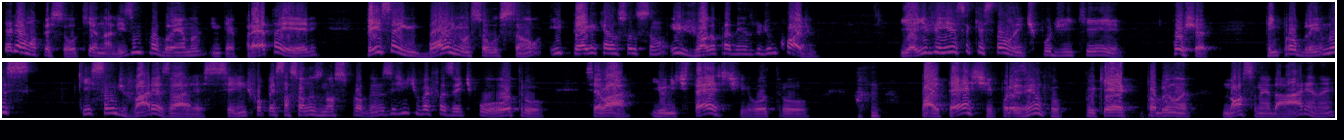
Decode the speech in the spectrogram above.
Ele é uma pessoa que analisa um problema, interpreta ele, pensa em bola em uma solução e pega aquela solução e joga para dentro de um código. E aí vem essa questão, né, tipo de que, poxa, tem problemas que são de várias áreas. Se a gente for pensar só nos nossos problemas, a gente vai fazer tipo outro, sei lá, unit test, outro PyTest, por exemplo, porque é problema nosso, né, da área, né?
